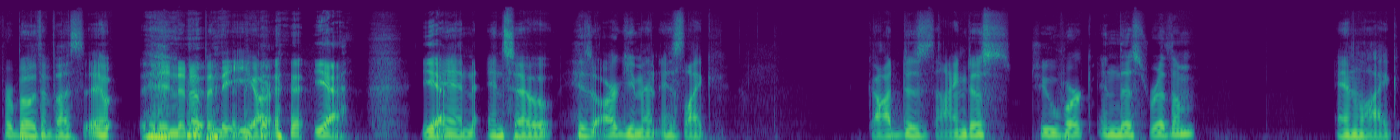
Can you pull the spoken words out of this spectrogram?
for both of us, it, it ended up in the ER. yeah. Yeah. And and so his argument is like God designed us to work in this rhythm. And like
